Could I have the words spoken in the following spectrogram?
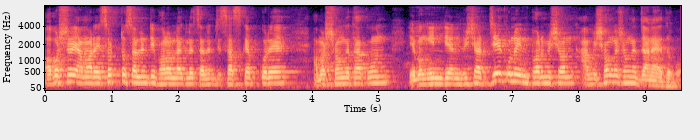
অবশ্যই আমার এই ছোট্ট চ্যানেলটি ভালো লাগলে চ্যানেলটি সাবস্ক্রাইব করে আমার সঙ্গে থাকুন এবং ইন্ডিয়ান ভিসার যে কোনো ইনফরমেশন আমি সঙ্গে সঙ্গে জানিয়ে দেবো।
